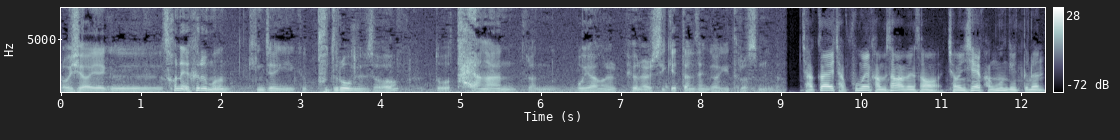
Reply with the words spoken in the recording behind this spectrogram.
러시아의 그 선의 흐름은 굉장히 그 부드러우면서 또 다양한 그런 모양을 표현할 수 있겠다는 생각이 들었습니다. 작가의 작품을 감상하면서 전시회 방문객들은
